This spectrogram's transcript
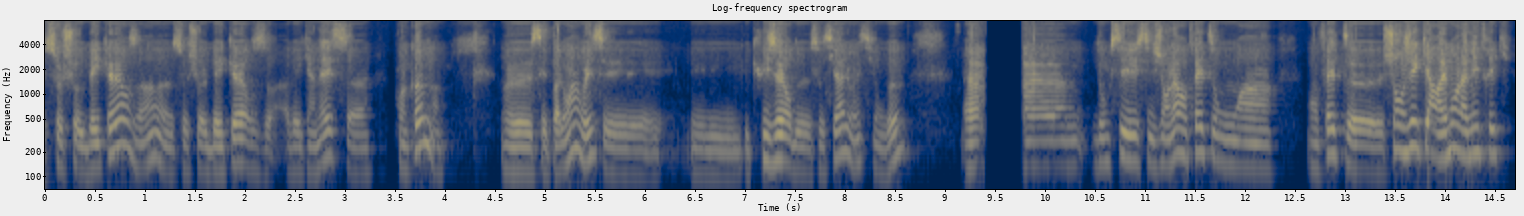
Social Bakers, hein, Social Bakers avec un S.com, c'est pas loin, oui, c'est les, cuiseurs de social, oui, si on veut. donc ces, gens-là, en fait, ont en fait, changé carrément la métrique.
